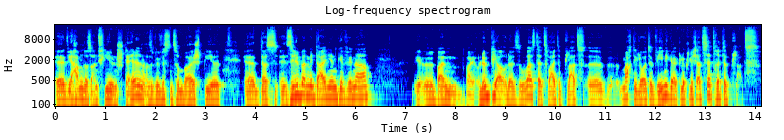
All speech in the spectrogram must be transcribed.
Wir haben das an vielen Stellen. Also wir wissen zum Beispiel, dass Silbermedaillengewinner beim, bei Olympia oder sowas, der zweite Platz macht die Leute weniger glücklich als der dritte Platz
